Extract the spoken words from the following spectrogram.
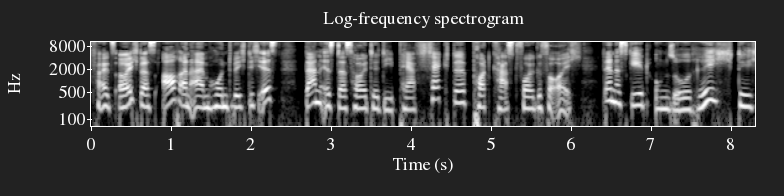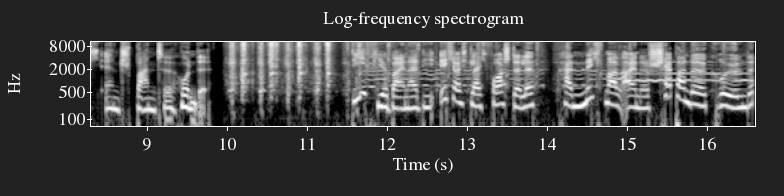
Falls euch das auch an einem Hund wichtig ist, dann ist das heute die perfekte Podcast-Folge für euch. Denn es geht um so richtig entspannte Hunde. Die Vierbeiner, die ich euch gleich vorstelle, kann nicht mal eine scheppernde, gröhlende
